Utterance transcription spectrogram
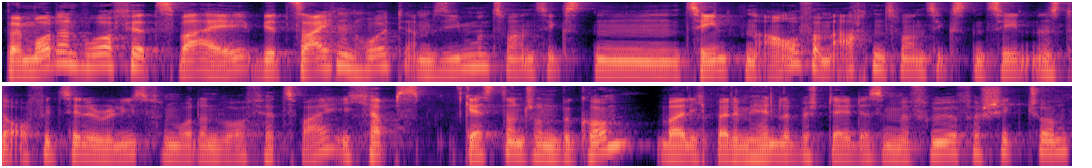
bei Modern Warfare 2, wir zeichnen heute am 27.10. auf, am 28.10. ist der offizielle Release von Modern Warfare 2. Ich habe es gestern schon bekommen, weil ich bei dem Händler bestellt, ist immer früher verschickt schon.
